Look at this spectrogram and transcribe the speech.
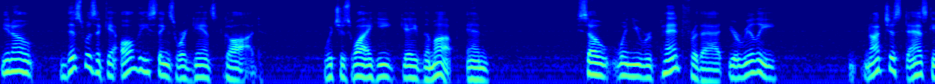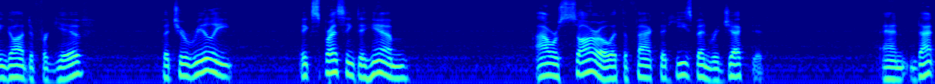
you know, this was again all these things were against God which is why he gave them up. And so when you repent for that, you're really not just asking God to forgive, but you're really expressing to him our sorrow at the fact that he's been rejected. And that,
